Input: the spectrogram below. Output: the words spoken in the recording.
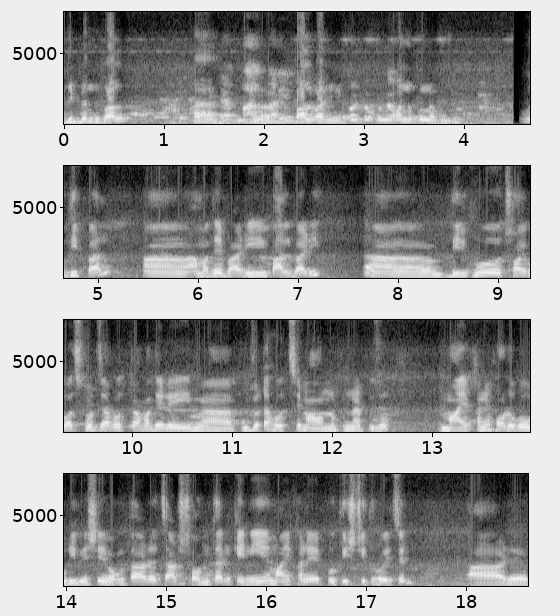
দিব্যেন্দু পাল। হ্যাঁ পালবাড়ি? পালবাড়ি। অন্নপূর্ণা। পুজো। উদীপ পাল আমাদের বাড়ি পালবাড়ি। দীর্ঘ ছয় বছর যাবৎ আমাদের এই পুজোটা হচ্ছে মা অন্নপূর্ণার পুজো। মা এখানে হরগৌরী বেশে এবং তার চার সন্তানকে নিয়ে মা এখানে প্রতিষ্ঠিত হয়েছেন। আর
